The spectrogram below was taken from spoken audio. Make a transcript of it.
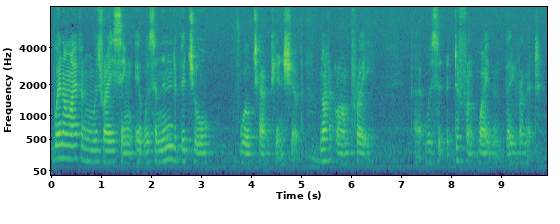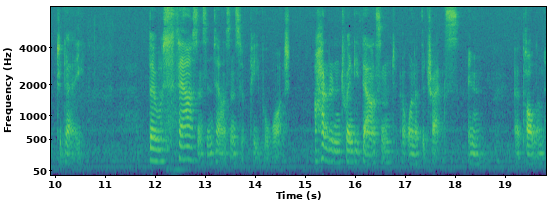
When Ivan was racing, it was an individual world championship, not a Grand Prix. Uh, it was a, a different way than they run it today. There was thousands and thousands of people watched. 120,000 at one of the tracks in uh, Poland,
